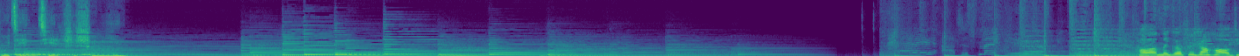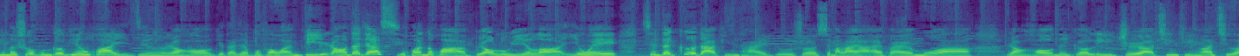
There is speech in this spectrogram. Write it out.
不仅仅是声音。好了，那个非常好听的《朔风歌》片花已经，然后给大家播放完毕。然后大家喜欢的话，不要录音了，因为现在各大平台，比如说喜马拉雅 FM 啊，然后那个荔枝啊、蜻蜓啊、企鹅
